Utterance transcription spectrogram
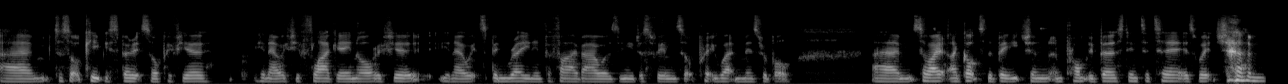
um, to sort of keep your spirits up if you're you know if you're flagging or if you you know it's been raining for five hours and you're just feeling sort of pretty wet and miserable. Um, so I, I, got to the beach and, and promptly burst into tears which um,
